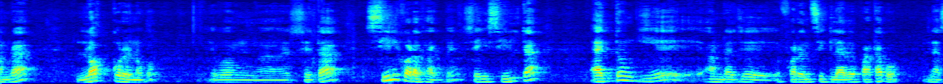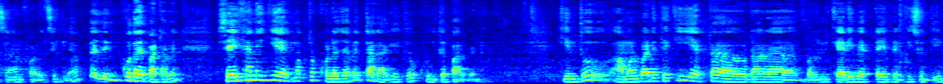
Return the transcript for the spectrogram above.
আমরা লক করে নেব। এবং সেটা সিল করা থাকবে। সেই সিলটা একদম গিয়ে আমরা যে ফরেন্সিক ল্যাবে পাঠাবো ন্যাশনাল ফরেন্সিক ল্যাব কোথায় পাঠাবেন, সেইখানে গিয়ে একমাত্র খোলা যাবে, তার আগে কেউ খুলতে পারবে না। কিন্তু আমার বাড়ি থেকেই একটা ওনারা বলেন ক্যারি ব্যাগ টাইপের কিছু দিন,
